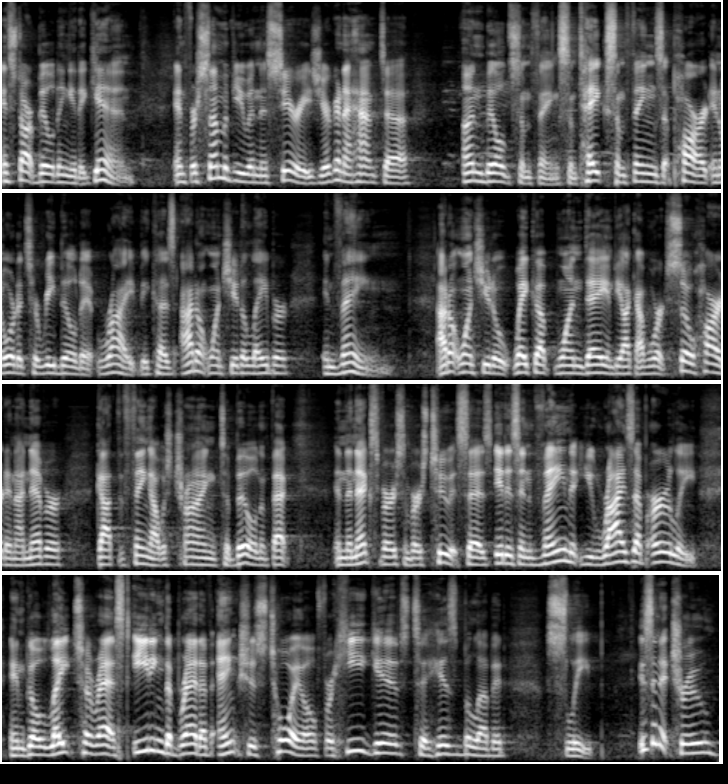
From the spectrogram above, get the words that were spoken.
and start building it again. And for some of you in this series, you're going to have to unbuild some things, some take some things apart in order to rebuild it right because I don't want you to labor in vain. I don't want you to wake up one day and be like, I've worked so hard and I never got the thing I was trying to build. In fact, in the next verse, in verse 2, it says, It is in vain that you rise up early and go late to rest, eating the bread of anxious toil, for he gives to his beloved sleep. Isn't it true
